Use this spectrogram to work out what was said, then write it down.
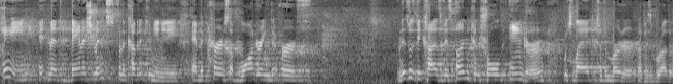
Cain, it meant banishment from the covenant community and the curse of wandering the earth. And this was because of his uncontrolled anger, which led to the murder of his brother.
